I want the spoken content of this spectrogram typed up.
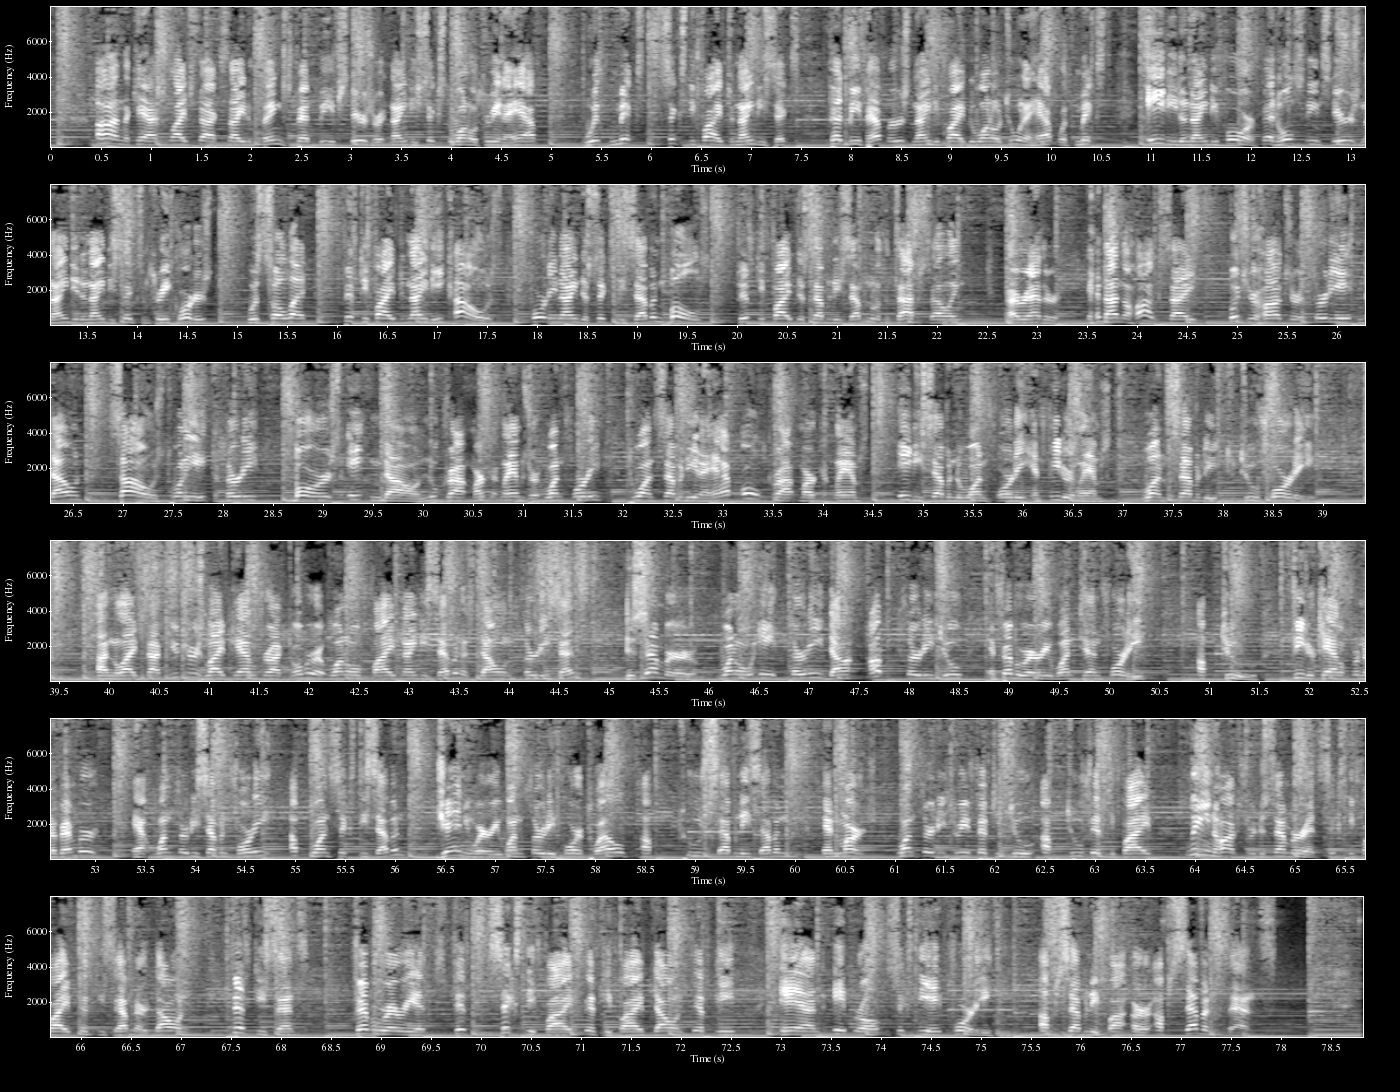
On the cash livestock side of things, fed beef steers are at 96 to 103 and a half, with mixed 65 to 96. Fed beef heifers 95 to 102 and a half, with mixed 80 to 94. Fed Holstein steers 90 to 96 and three quarters, with select 55 to 90. Cows 49 to 67. Bulls 55 to 77, with the top selling or rather, and on the hog side, butcher hogs are at 38 and down, sows 28 to 30, boars 8 and down. New crop market lambs are at 140 to 170 and a half, old crop market lambs 87 to 140, and feeder lambs 170 to 240. On the livestock futures, live cattle for October at 105.97 is down 30 cents. December 108.30 down up 32, and February 110.40 up 2. Feeder cattle for November at 137.40, up 167. January 134.12, up 277. And March 133.52, up 255. Lean hogs for December at 65.57 are down 50 cents. February at 50, 65.55, down 50. And April 68.40, up 75 or up 7 cents.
